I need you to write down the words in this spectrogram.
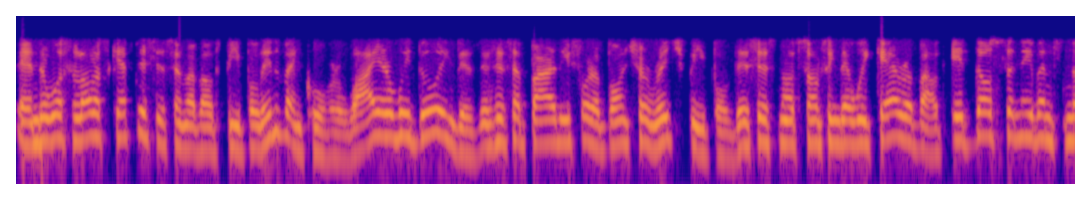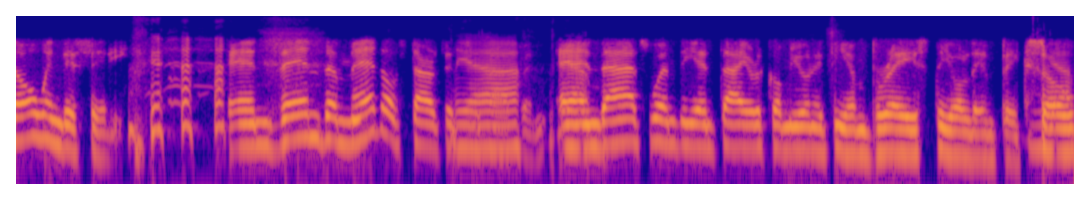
And there was a lot of skepticism about people in Vancouver. Why are we doing this? This is a party for a bunch of rich people. This is not something that we care about. It doesn't even snow in this city. and then the medal started yeah. to happen. Yeah. And that's when the entire community embraced the Olympics. So yeah.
